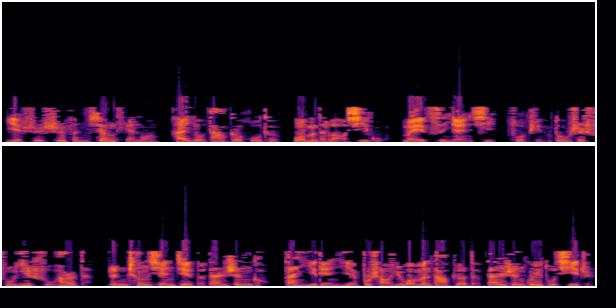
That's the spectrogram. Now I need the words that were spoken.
也是十分香甜哦。还有大哥胡歌，我们的老戏骨，每次演戏作品都是数一数二的，人称仙界的单身狗，但一点也不少于我们大哥的单身贵族气质。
